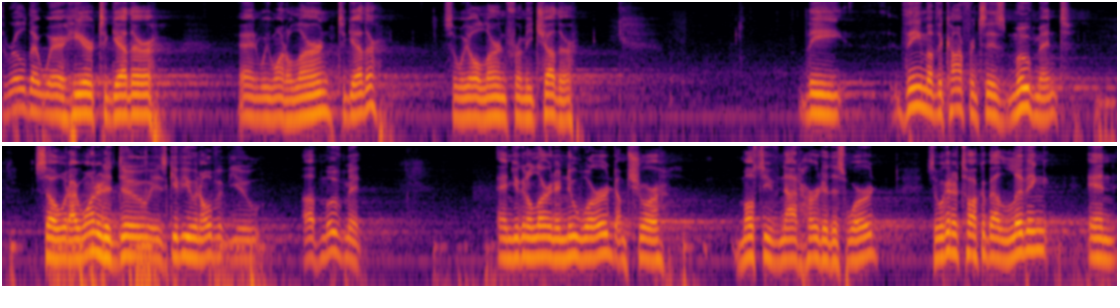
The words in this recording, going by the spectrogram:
thrilled that we're here together and we want to learn together. So we all learn from each other. The theme of the conference is movement. So, what I wanted to do is give you an overview of movement. And you're going to learn a new word. I'm sure most of you have not heard of this word. So, we're going to talk about living in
